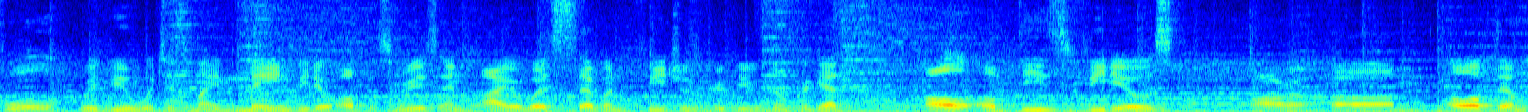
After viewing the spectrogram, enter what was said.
full review which is my main video of the series and iOS 7 features review don't forget all of these videos are um, all of them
